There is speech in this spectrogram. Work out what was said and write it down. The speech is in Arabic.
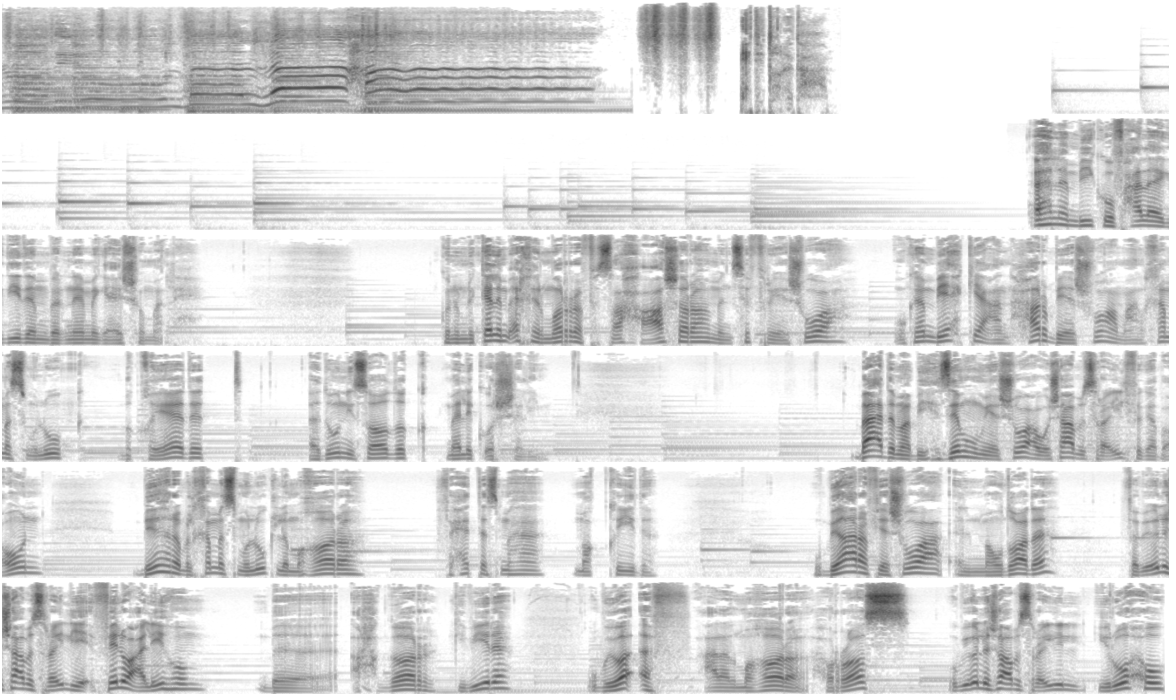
راديو الملاحة. اديتور دعم. أهلا بيكم في حلقة جديدة من برنامج عيش وملح. كنا بنتكلم آخر مرة في صح عشرة من سفر يشوع وكان بيحكي عن حرب يشوع مع الخمس ملوك بقيادة أدوني صادق ملك أورشليم. بعد ما بيهزمهم يشوع وشعب إسرائيل في جبعون بيهرب الخمس ملوك لمغارة في حتة اسمها مقيدة. وبيعرف يشوع الموضوع ده فبيقول لشعب إسرائيل يقفلوا عليهم بأحجار كبيرة وبيوقف على المغارة حراس وبيقول لشعب إسرائيل يروحوا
